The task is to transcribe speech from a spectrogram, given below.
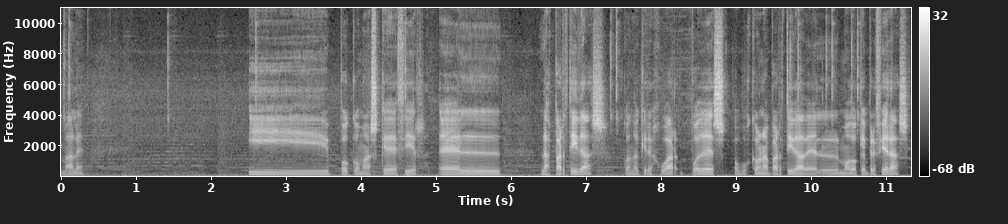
¿Vale? Y poco más que decir. las partidas, cuando quieres jugar, puedes buscar una partida del modo que prefieras.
